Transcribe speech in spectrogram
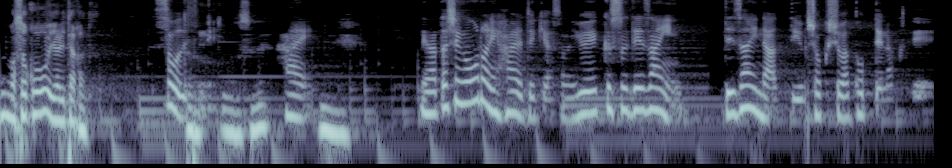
まあ、そこをやりたかったそうですねってことですね。はいうんで私がオロに入るときはその UX デザインデザイナーっていう職種は取ってなくて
